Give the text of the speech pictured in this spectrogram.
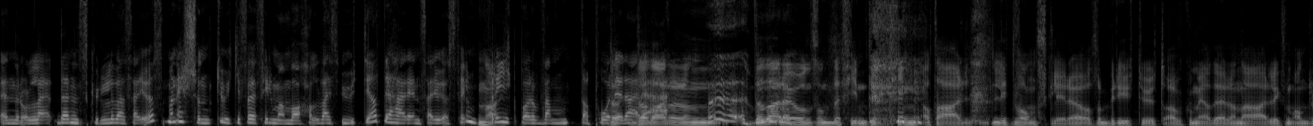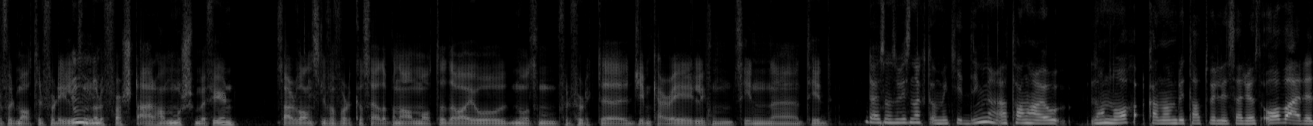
en rolle der den skulle være seriøs. Men jeg skjønte jo ikke før filmen var halvveis ute at det her er en seriøs film. Nei. For jeg gikk bare og venta på det, Det, der. det, der er en, det der er jo en sånn definitiv ting at det er litt vanskeligere å bryte ut av komedier enn det er liksom andre formater. Fordi liksom når det først er han morsomme fyren, så er det vanskelig for folk å se det på en annen måte. Det var jo noe som forfulgte Jim Carrey i liksom sin uh, tid. Det er sånn som vi snakket om i Kidding, at han har jo han Nå kan han bli tatt veldig seriøst og være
